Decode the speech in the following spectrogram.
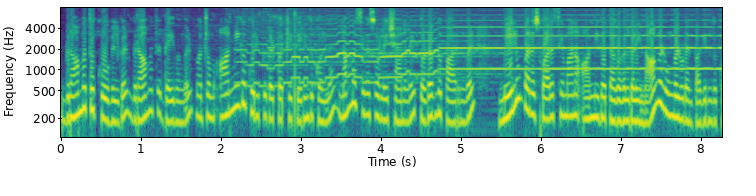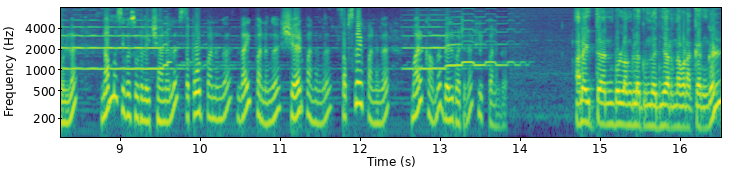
கிராமத்து கோவில்கள் கிராமத்து தெய்வங்கள் மற்றும் ஆன்மீக குறிப்புகள் பற்றி தெரிந்து கொள்ள நம்ம சிவசொல்லை சேனலை தொடர்ந்து பாருங்கள். மேலும் பல சுவாரஸ்யமான ஆன்மீக தகவல்களை நாங்கள் உங்களுடன் பகிர்ந்து கொள்ள நம்ம சிவசொல்லை சேனலை சப்போர்ட் பண்ணுங்க லைக் பண்ணுங்க ஷேர் பண்ணுங்க சப்ஸ்கிரைப் பண்ணுங்க. மறக்காம பெல் பட்டனை கிளிக் பண்ணுங்க. அனைத்து அன்புள்ளங்களுக்கும் நெஞ்சார்ந்த வணக்கங்கள்.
